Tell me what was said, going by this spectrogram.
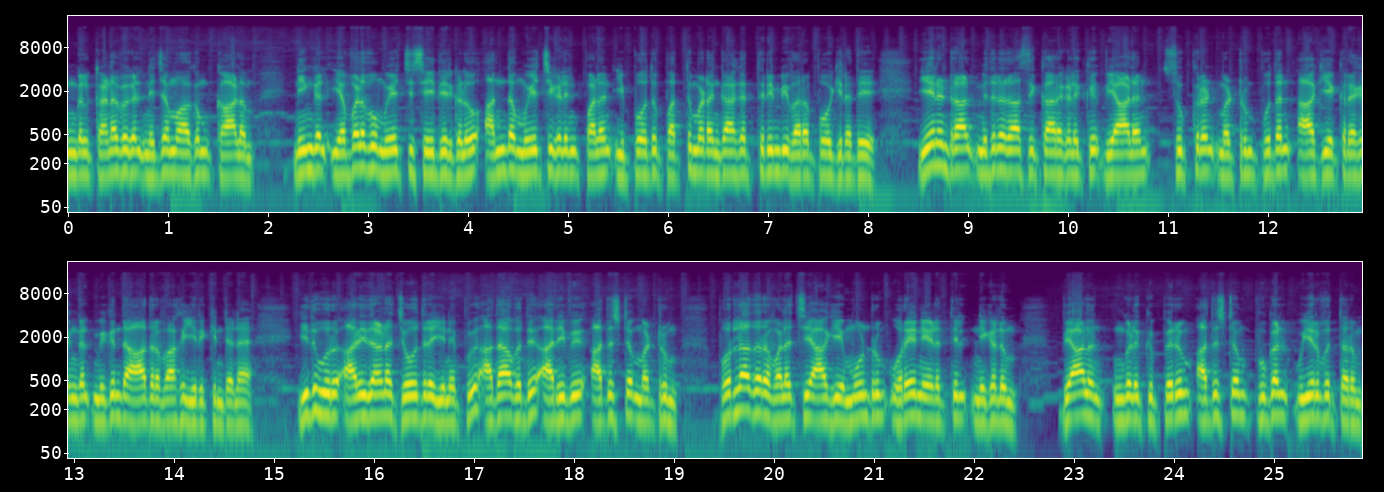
உங்கள் கனவுகள் நிஜமாகும் காலம். நீங்கள் எவ்வளவு முயற்சி செய்தீர்களோ அந்த முயற்சிகளின் பலன் இப்போது பத்து மடங்காக திரும்பி வரப்போகிறது. ஏனென்றால் மிதுன ராசிக்காரர்களுக்கு வியாழன் சுக்ரன் மற்றும் புதன் ஆகிய கிரகங்கள் மிகுந்த ஆதரவாக இருக்கின்றன. இது ஒரு அரிதான ஜோதிட இணைப்பு அதாவது அறிவு அதிர்ஷ்டம் மற்றும் பொருளாதார வளர்ச்சி ஆகிய மூன்றும் ஒரே நேரத்தில் நிகழும். வியாழன் உங்களுக்கு பெரும் அதிர்ஷ்டம் புகழ் உயர்வு தரும்.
